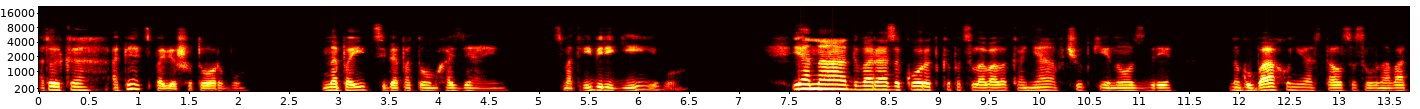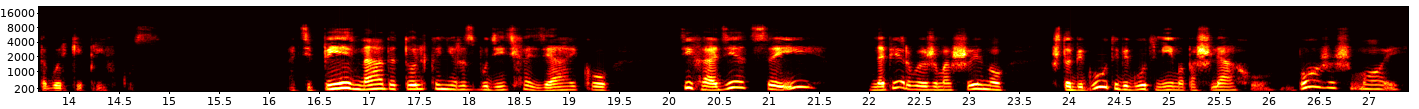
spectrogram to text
а только опять повешу торбу. Напоит тебя потом хозяин. Смотри, береги его. И она два раза коротко поцеловала коня в чуткие ноздри. На губах у нее остался солоновато-горький привкус. А теперь надо только не разбудить хозяйку, тихо одеться и на первую же машину, что бегут и бегут мимо по шляху. Боже ж мой!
